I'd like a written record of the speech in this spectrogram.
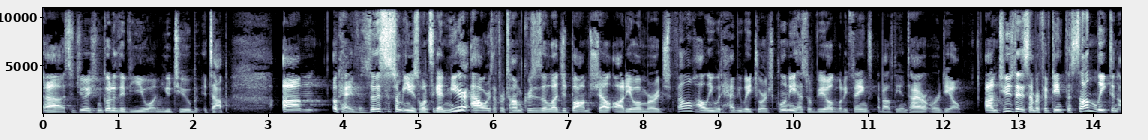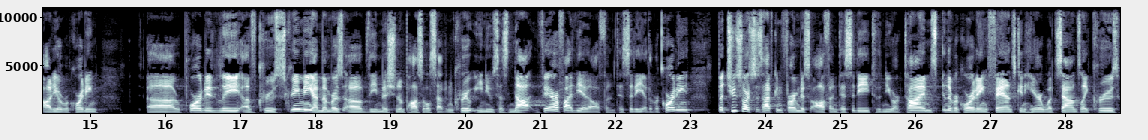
uh, situation, go to the View on YouTube. It's up. Um, okay, so this is from E! News once again. Mere hours after Tom Cruise's alleged bombshell audio emerged, fellow Hollywood heavyweight George Clooney has revealed what he thinks about the entire ordeal. On Tuesday, December 15th, The Sun leaked an audio recording uh, reportedly of Cruise screaming at members of the Mission Impossible 7 crew. E! News has not verified the authenticity of the recording, but two sources have confirmed its authenticity to the New York Times. In the recording, fans can hear what sounds like Cruise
